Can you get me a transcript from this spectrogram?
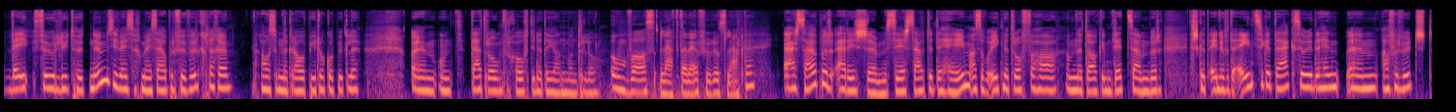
wollen viele Leute heute nicht mehr. Sie wollen sich mehr selber verwirklichen als in einem grauen Büro bügeln. Ähm, und diesen Traum verkauft ihnen Jan Manderlo. Um was lebt er für ein Leben? Er selber, er ist ähm, sehr selten daheim. Also, wo ich ihn getroffen habe, am Tag im Dezember, das war einer der einzigen Tage, die ich daheim ähm, verwünscht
